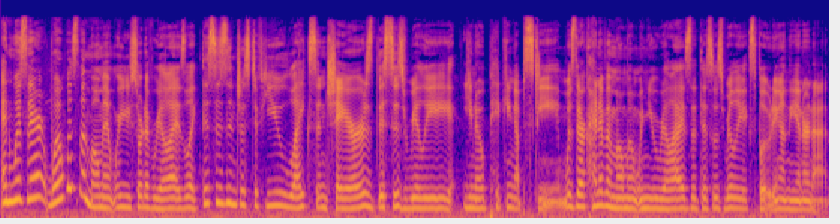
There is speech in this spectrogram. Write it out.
And was there, what was the moment where you sort of realized, like, this isn't just a few likes and shares, this is really, you know, picking up steam? Was there kind of a moment when you realized that this was really exploding on the internet?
